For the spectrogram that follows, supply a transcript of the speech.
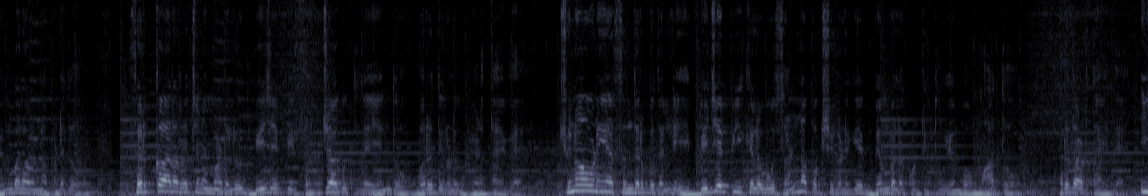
ಬೆಂಬಲವನ್ನು ಪಡೆದು ಸರ್ಕಾರ ರಚನೆ ಮಾಡಲು ಬಿಜೆಪಿ ಸಜ್ಜಾಗುತ್ತದೆ ಎಂದು ವರದಿಗಳು ಹೇಳ್ತಾ ಇವೆ. ಚುನಾವಣೆಯ ಸಂದರ್ಭದಲ್ಲಿ ಬಿಜೆಪಿ ಕೆಲವು ಸಣ್ಣ ಪಕ್ಷಗಳಿಗೆ ಬೆಂಬಲ ಕೊಟ್ಟಿತ್ತು ಎಂಬ ಮಾತು ಹರಿದಾಡ್ತಾ ಇದೆ. ಈ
